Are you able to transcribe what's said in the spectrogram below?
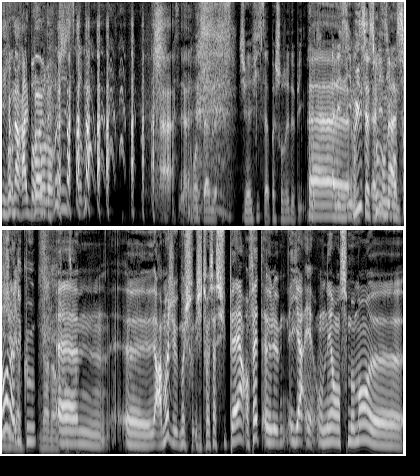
Il en a ras le Pendant l'enregistrement. C'est lamentable. Je vérifie si ça n'a pas changé depuis. Euh, Allez-y. mon- oui, ça se trouve, on petit 100 là, du coup. Non, non. Euh, euh, alors moi, je, moi, je- j'ai trouvé ça super. En fait, euh, il y a, on est en ce moment, euh,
